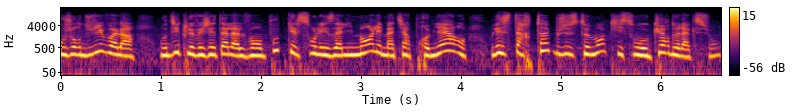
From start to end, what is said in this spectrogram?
Aujourd'hui, voilà, on dit que le végétal a le vent en poupe. Quels sont les aliments, les matières premières ou les startups justement qui sont au cœur de l'action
